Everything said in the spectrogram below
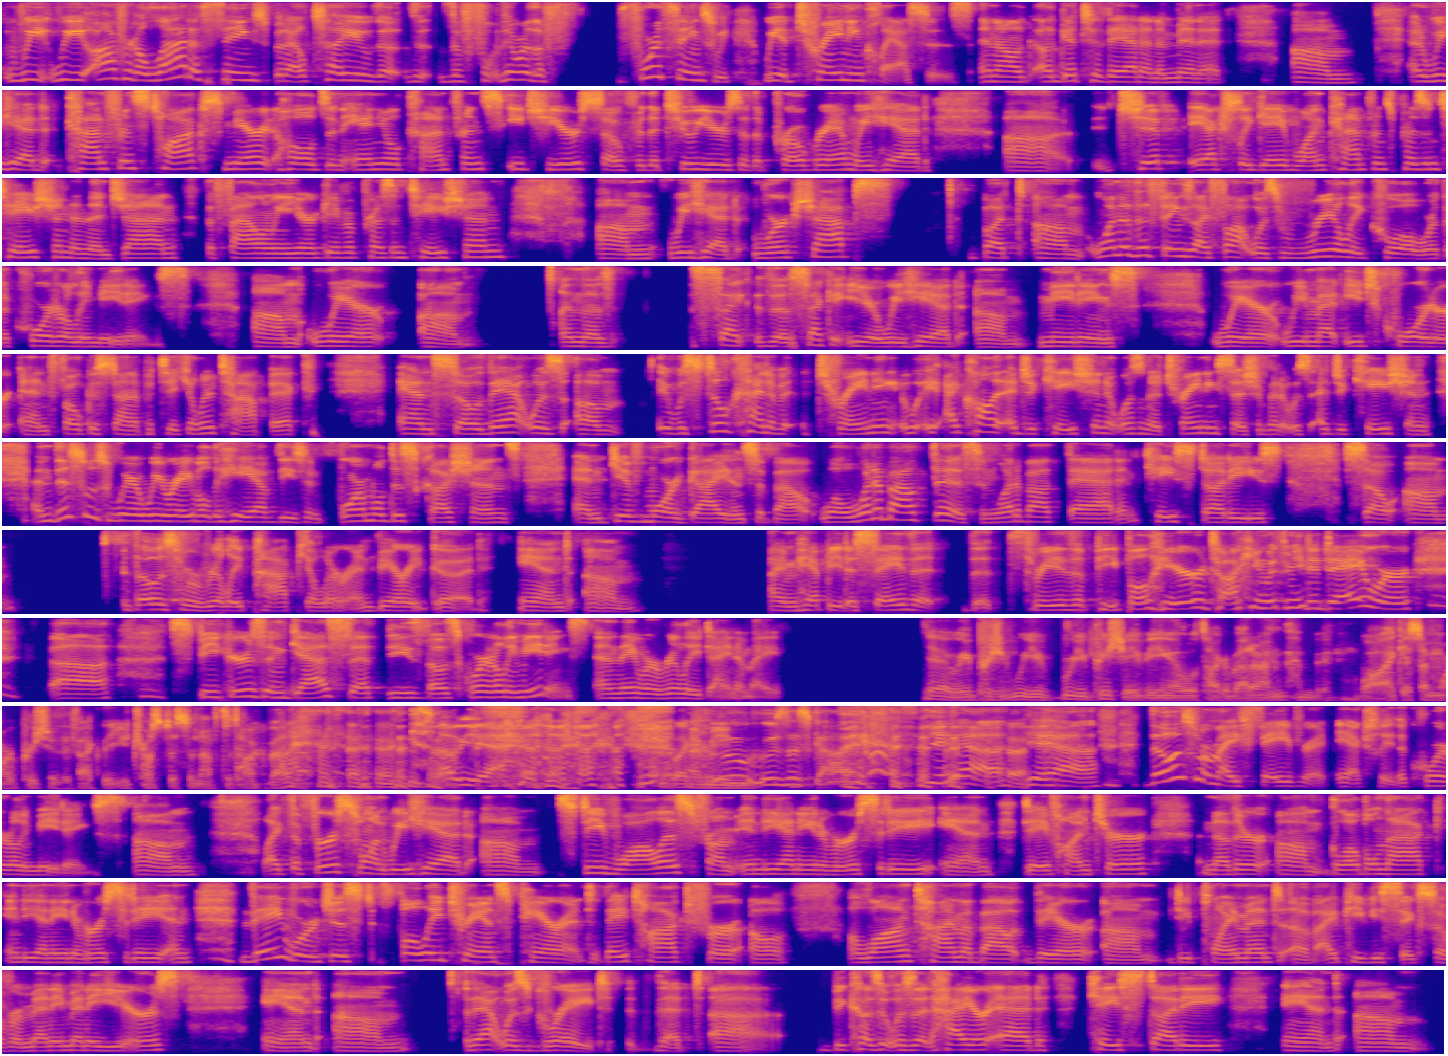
we we offered a lot of things. But I'll tell you the the, the there were the four things we we had training classes and i'll, I'll get to that in a minute. Um, and we had conference talks. Merit holds an annual conference each year. So for the two years of the program we had uh, chip actually gave one conference presentation and then john the following year gave a presentation. Um, we had workshops. But um, one of the things I thought was really cool were the quarterly meetings, um, where um, in the sec- the second year we had um, meetings where we met each quarter and focused on a particular topic. And so that was um, it was still kind of training i call it education. It wasn't a training session but it was education. And this was where we were able to have these informal discussions and give more guidance about well what about this and what about that and case studies. So um, those were really popular and very good. And um, I'm happy to say that the three of the people here talking with me today were uh, speakers and guests at these those quarterly meetings, and they were really dynamite. Yeah, we appreciate we, we appreciate being able to talk about it. I'm, I'm, well, I guess I'm more appreciative of the fact that you trust us enough to talk about it. so, oh yeah, like I who, mean, who's this guy? yeah, yeah. Those were my favorite, actually, the quarterly meetings. Um, like the first one, we had um, Steve Wallace from Indiana University and Dave Hunter, another um, Global NOC Indiana University, and they were just fully transparent. They talked for a, a long time about their um, deployment of IPv6 over many, many years. And um, that was great that uh, because it was a higher ed case study and um,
